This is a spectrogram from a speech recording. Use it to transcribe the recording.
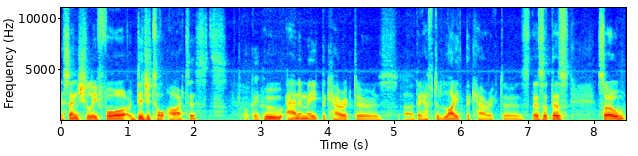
essentially for digital artists Okay. who animate the characters. Uh, they have to light the characters. There's a, there's so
